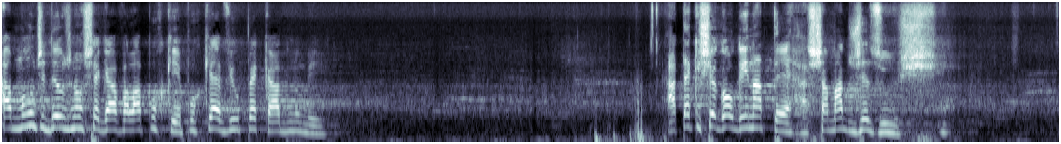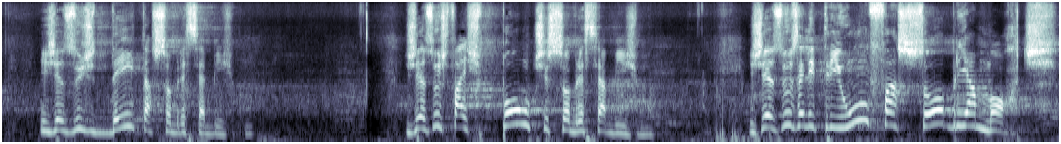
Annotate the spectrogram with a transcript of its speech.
a mão de Deus não chegava lá, por quê? Porque havia o pecado no meio. Até que chegou alguém na terra, chamado Jesus. E Jesus deita sobre esse abismo. Jesus faz ponte sobre esse abismo. Jesus ele triunfa sobre a morte.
